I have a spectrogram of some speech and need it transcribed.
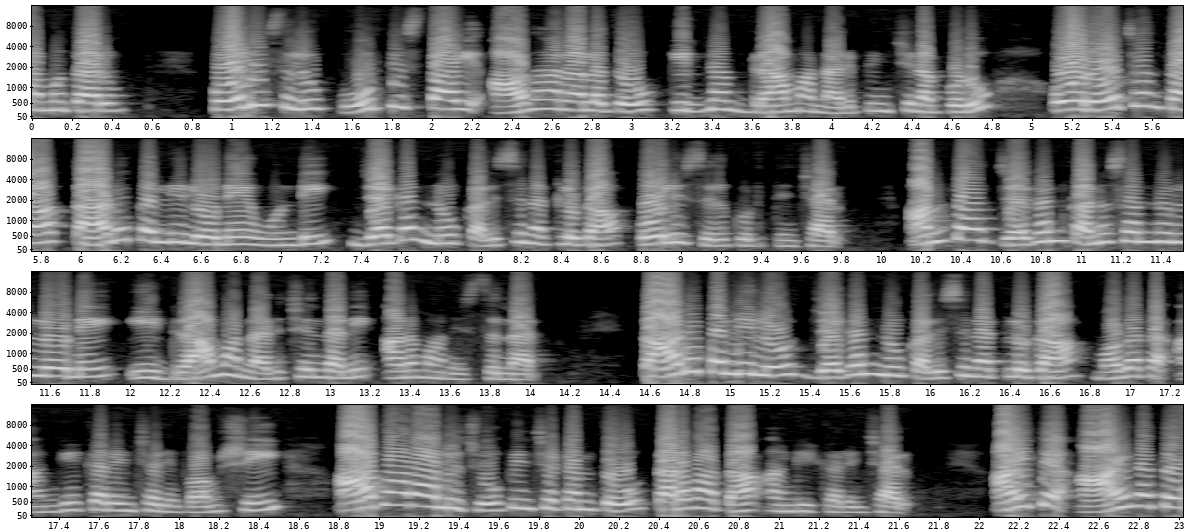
నమ్ముతారు? పోలీసులు పూర్తి స్థాయి ఆధారాలతో కిడ్నాప్ డ్రామా నడిపించినప్పుడు ఓ రోజంతా తాడేపల్లిలోనే ఉండి జగన్ను కలిసినట్లుగా పోలీసులు గుర్తించారు. అంతా జగన్ కనుసన్నుల్లోనే ఈ డ్రామా నడిచిందని అనుమానిస్తున్నారు. తాడేపల్లిలో జగన్ను కలిసినట్లుగా మొదట అంగీకరించని వంశీ ఆధారాలు చూపించటంతో తర్వాత అంగీకరించారు. అయితే ఆయనతో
